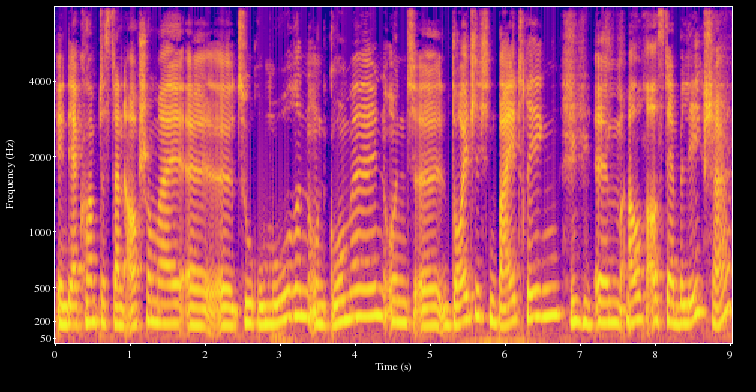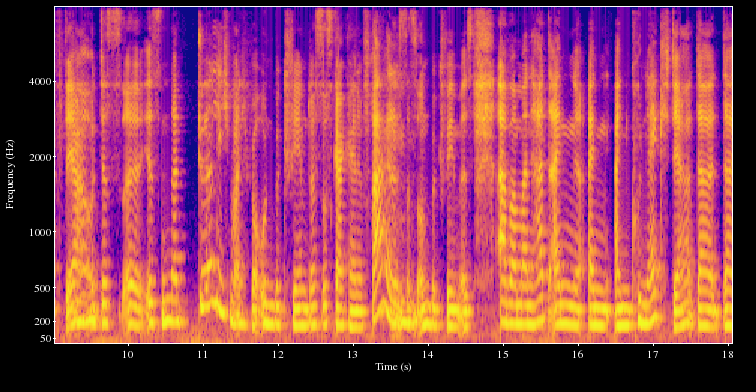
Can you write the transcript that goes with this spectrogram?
in der kommt es dann auch schon mal äh, äh, zu Rumoren und Grummeln und äh, deutlichen Beiträgen, mhm. ähm, auch aus der Belegschaft. Ja, mhm. und das äh, ist natürlich manchmal unbequem. Das ist gar keine Frage, dass das mhm. unbequem ist. Aber man hat einen, einen, einen Connect, ja, da, da,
